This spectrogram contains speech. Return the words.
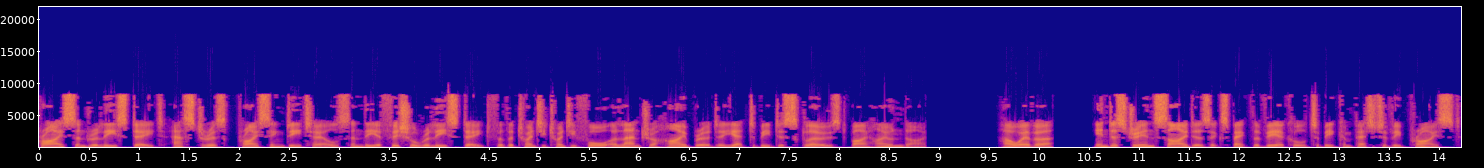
Price and release date asterisk pricing details and the official release date for the 2024 Elantra Hybrid are yet to be disclosed by Hyundai. However, industry insiders expect the vehicle to be competitively priced,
